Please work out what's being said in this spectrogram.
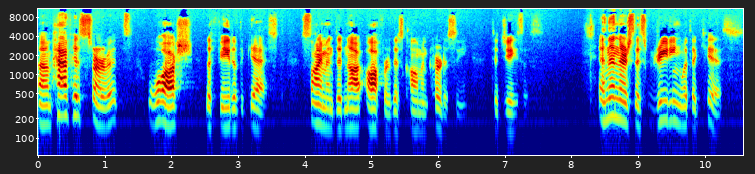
um, have his servants wash the feet of the guest. Simon did not offer this common courtesy to Jesus. And then there's this greeting with a kiss.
